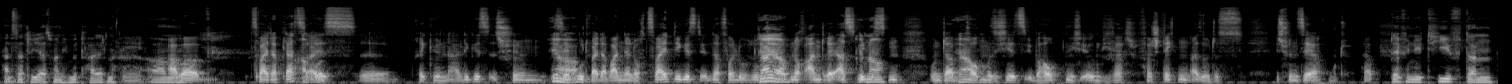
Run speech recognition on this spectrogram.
kannst natürlich erstmal nicht mithalten. Nee, Ähm, aber zweiter Platz Aber- als äh, Regionalligist ist schon Ja. sehr gut, weil da waren ja noch Zweitligisten in der Verlosung, Ja, ja. auch noch andere Erstligisten und da braucht man sich jetzt überhaupt nicht irgendwie ver verstecken. Also das ist schon sehr gut. Definitiv. Dann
